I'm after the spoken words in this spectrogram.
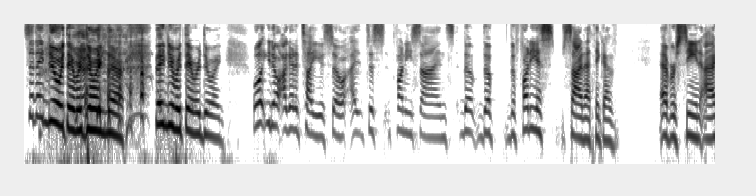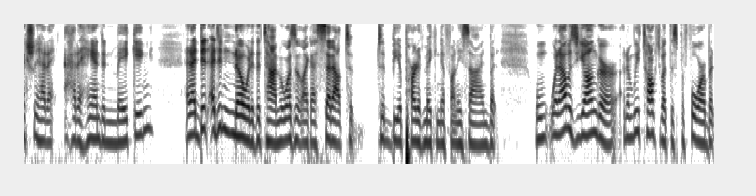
so they knew what they were Yeah. doing there. They knew what they were doing. Well, you know, I got to tell you. So, I just funny signs. The the the funniest sign I think I've ever seen. I actually had a had a hand in making, and I did I didn't know it at the time. It wasn't like I set out to to be a part of making a funny sign, but. When, when I was younger, and we've talked about this before, but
